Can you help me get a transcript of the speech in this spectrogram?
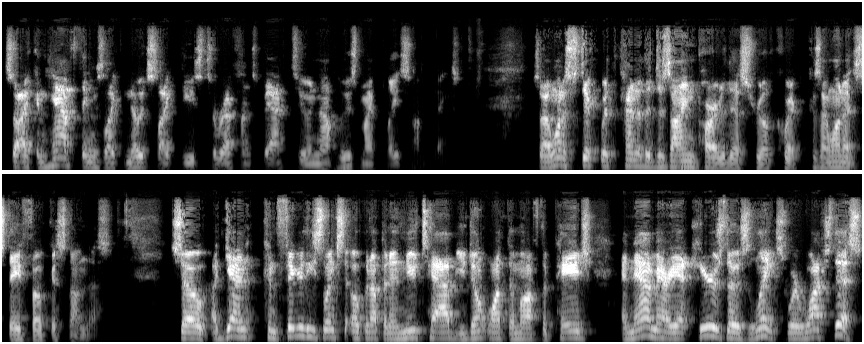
So I can have things like notes like these to reference back to and not lose my place on things. So I want to stick with kind of the design part of this real quick because I want to stay focused on this. So again, configure these links to open up in a new tab. You don't want them off the page. And now, Mariette, here's those links where watch this.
